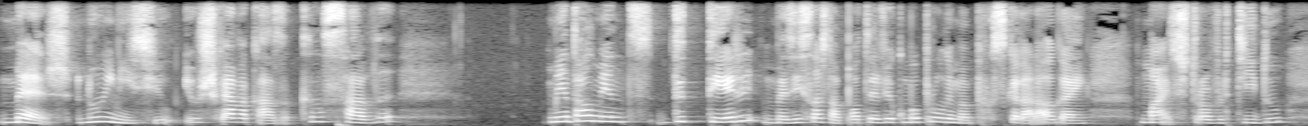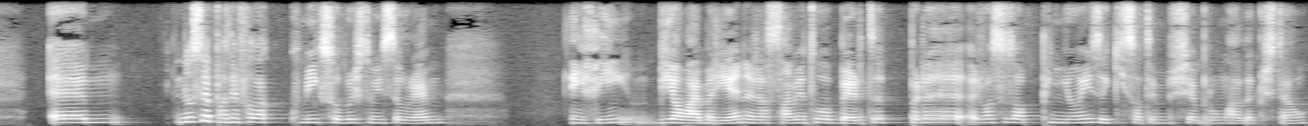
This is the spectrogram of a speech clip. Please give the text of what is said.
Mas no início eu chegava a casa cansada mentalmente de ter, mas isso lá está, pode ter a ver com o meu problema, porque se calhar alguém mais extrovertido, um, não sei, podem falar comigo sobre isto no Instagram, enfim, BioY Mariana, já sabem, estou aberta para as vossas opiniões. Aqui só temos sempre um lado da questão.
